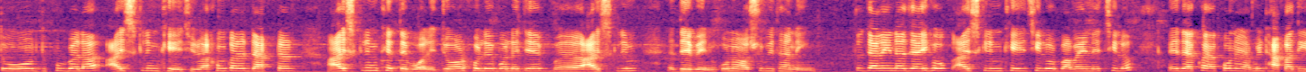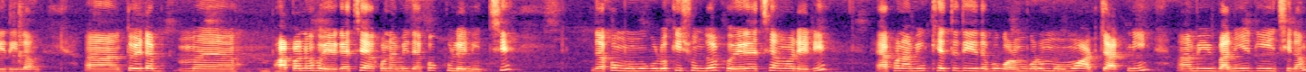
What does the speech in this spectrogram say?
তো দুপুরবেলা আইসক্রিম খেয়েছিল। এখনকার ডাক্তার আইসক্রিম খেতে বলে, জ্বর হলে বলে যে আইসক্রিম দেবেন, কোনো অসুবিধা নেই। তো জানি না, যাই হোক, আইসক্রিম খেয়েছিল, ওর বাবা এনেছিল। এই দেখো, এখন আমি ঢাকা দিয়ে দিলাম। তো এটা ভাপানো হয়ে গেছে। এখন আমি দেখো, খুলে নিচ্ছি। দেখো, মোমোগুলো কি সুন্দর হয়ে গেছে আমার রেডি। এখন আমি খেতে দিয়ে দেবো গরম গরম মোমো আর চাটনি। আমি বানিয়ে নিয়েছিলাম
